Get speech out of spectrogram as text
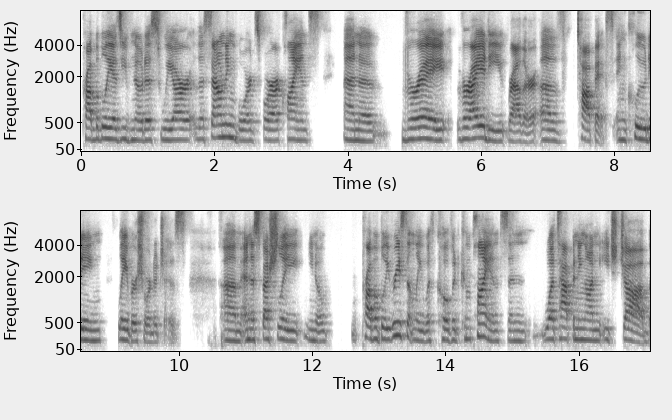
probably as you've noticed, we are the sounding boards for our clients and a variety, variety rather of topics, including labor shortages. um, and especially you know probably recently with covid compliance and what's happening on each job.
